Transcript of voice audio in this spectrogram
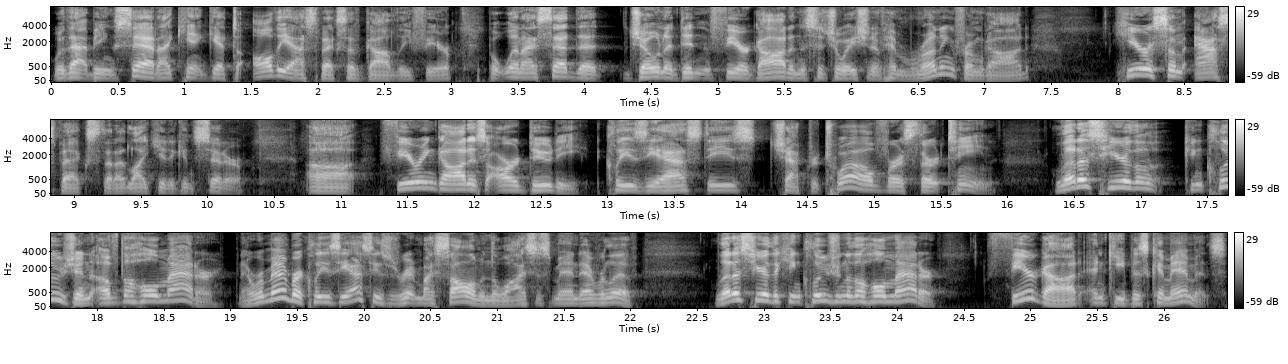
with that being said, I can't get to all the aspects of godly fear. But when I said that Jonah didn't fear God in the situation of him running from God, here are some aspects that I'd like you to consider. Uh, fearing God is our duty. Ecclesiastes chapter 12, verse 13. Let us hear the conclusion of the whole matter. Now remember, Ecclesiastes was written by Solomon, the wisest man to ever live. Let us hear the conclusion of the whole matter. Fear God and keep his commandments,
